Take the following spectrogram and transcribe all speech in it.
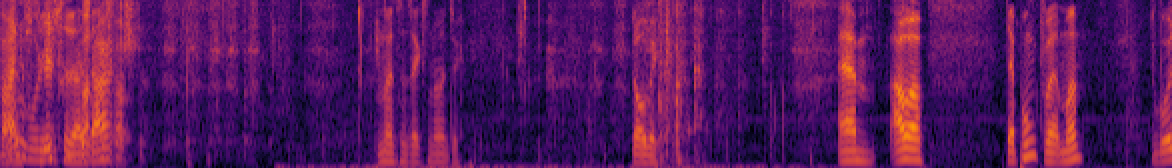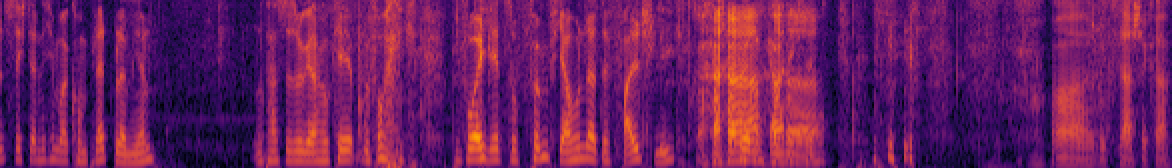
Wann wurde du Tupac da. erschossen? 1996. Glaube ich. ähm, aber der Punkt war immer, du wolltest dich da nicht immer komplett blamieren. Und hast du so gedacht, okay, bevor ich, bevor ich jetzt so fünf Jahrhunderte falsch lieg, macht gar nichts Sinn. Oh, ein Klassiker.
